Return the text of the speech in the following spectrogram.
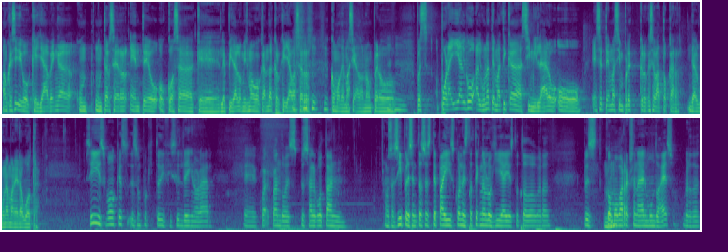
aunque sí digo que ya venga un, tercer ente o, cosa que le pida lo mismo a Wakanda, creo que ya va a ser como demasiado, ¿no? Pero pues por ahí algo, alguna temática similar o, ese tema siempre creo que se va a tocar de alguna manera u otra. Sí, supongo que es, es un poquito difícil de ignorar. Eh, cuando es pues algo tan... O sea, sí, presentas a este país con esta tecnología y esto todo, ¿verdad? Pues, ¿cómo va a reaccionar el mundo a eso, verdad?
